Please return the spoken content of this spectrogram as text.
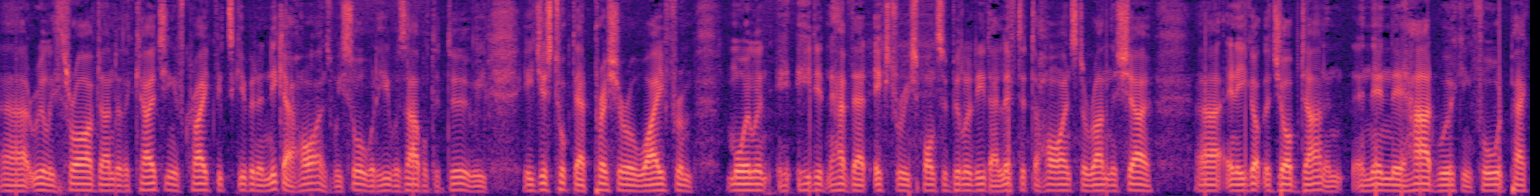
Uh, really thrived under the coaching of Craig Fitzgibbon and Nicho Hynes. We saw what he was able to do. He he just took that pressure away from Moylan. He, he didn't have that extra responsibility. They left it to Hynes to run the show, uh, and he got the job done. And, and then their hard-working forward pack,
